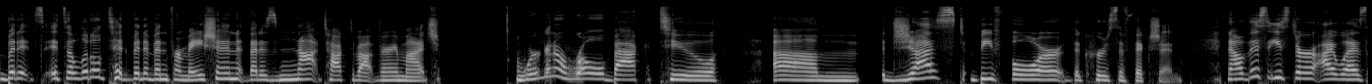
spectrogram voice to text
but it's it's a little tidbit of information that is not talked about very much. We're gonna roll back to, um, just before the crucifixion. Now, this Easter, I was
